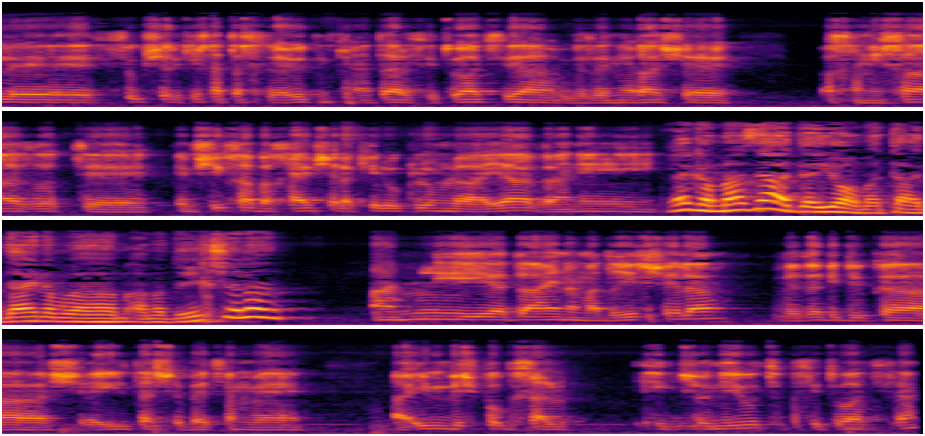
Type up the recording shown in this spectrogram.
לסוג של לקיחת אחריות מבחינתה על הסיטואציה, וזה נראה שהחניכה הזאת אה, המשיכה בחיים שלה כאילו כלום לא היה, ואני רגע, מה זה עד היום? אתה עדיין המ- המדריך שלה? אני עדיין המדריך שלה, וזה בדיוק השאילתה שבעצם, אה, האם יש פה בכלל הגיוניות בסיטואציה?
